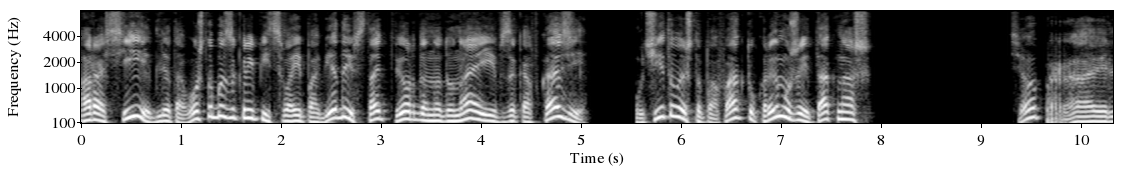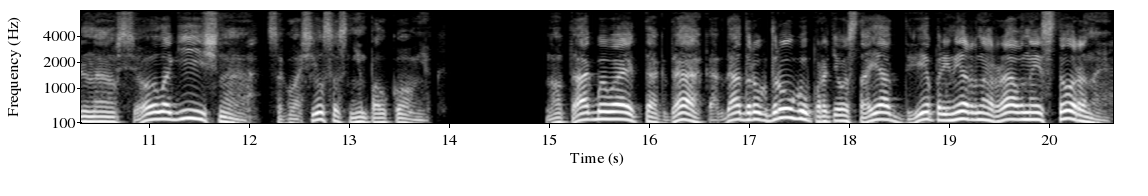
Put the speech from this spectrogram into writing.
а России для того, чтобы закрепить свои победы и встать твердо на Дунае и в Закавказье, учитывая, что по факту Крым уже и так наш. «Все правильно, все логично», — согласился с ним полковник. «Но так бывает тогда, когда друг другу противостоят две примерно равные стороны.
